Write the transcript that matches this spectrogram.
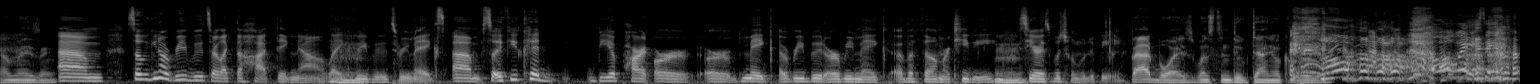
Amazing. Um, so you know, reboots are like the hot thing now, like Mm-hmm. reboots, remakes. Um, so if you could be a part or or make a reboot or a remake of a film or TV Mm-hmm. series, which one would it be? Bad Boys, Winston Duke, Daniel Kaluuya. Oh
